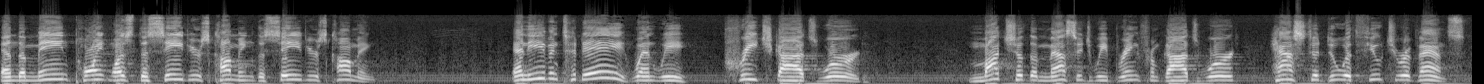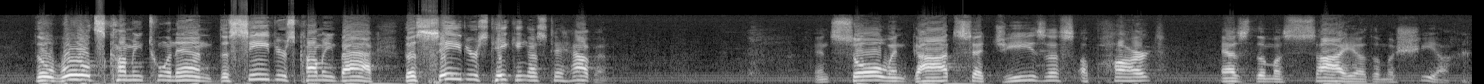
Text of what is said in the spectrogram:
and the main point was the Savior's coming, the Savior's coming. And even today, when we preach God's word, much of the message we bring from God's word has to do with future events. The world's coming to an end. The Savior's coming back. The Savior's taking us to heaven. And so when God set Jesus apart as the Messiah, the Mashiach,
